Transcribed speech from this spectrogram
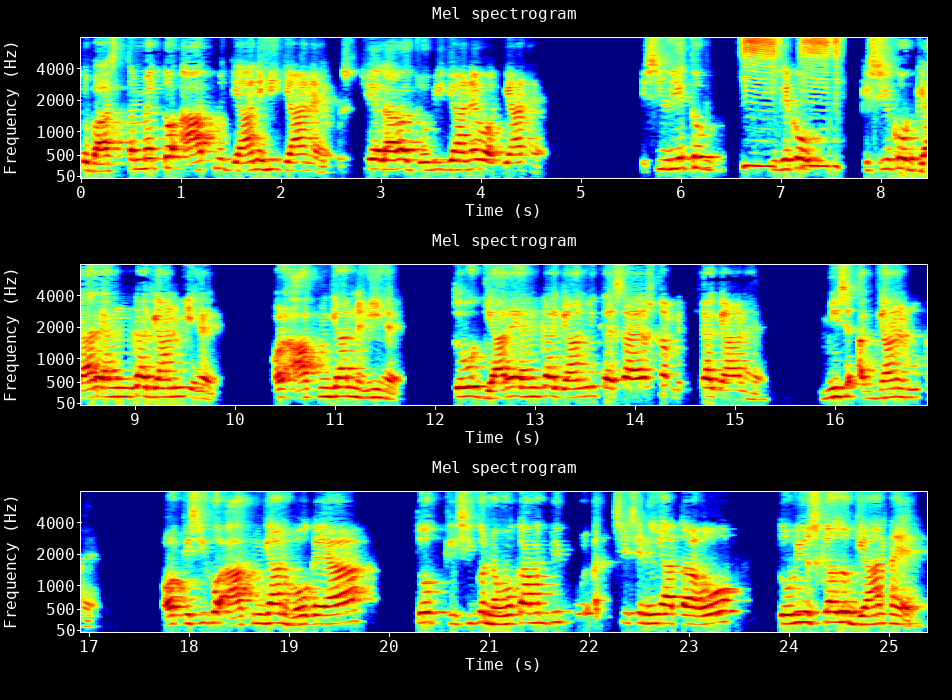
तो वास्तव में तो आत्मज्ञान ही ज्ञान है। उसके अलावा जो भी ज्ञान है, वो अज्ञान है। इसीलिए तो देखो, किसी को ग्यारह अंक का ज्ञान भी है और आत्मज्ञान नहीं है। तो वो ग्यारह अंक का ज्ञान भी कैसा है? उसका मिथ्या ज्ञान है। मीस अज्ञान रूप है। और किसी को आत्मज्ञान हो गया तो किसी को नवोकामत भी अच्छे से नहीं आता हो तो भी उसका जो ज्ञान है,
